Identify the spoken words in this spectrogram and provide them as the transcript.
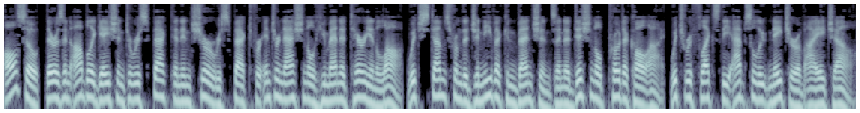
Also, there is an obligation to respect and ensure respect for international humanitarian law, which stems from the Geneva Conventions and Additional Protocol I, which reflects the absolute nature of IHL.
